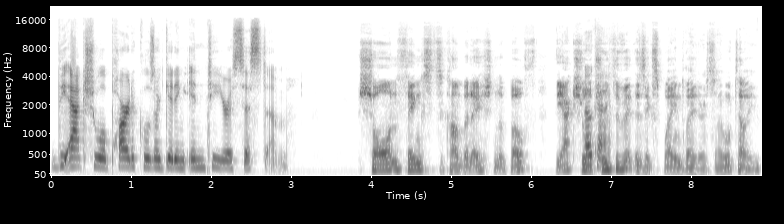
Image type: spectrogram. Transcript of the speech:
the actual particles are getting into your system? Sean thinks it's a combination of both. The actual Okay. truth of it is explained later, so I won't tell you.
